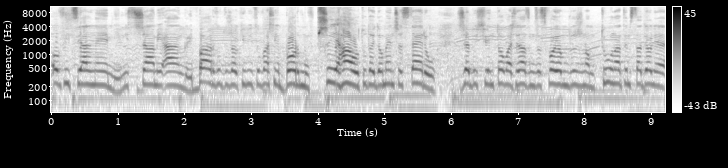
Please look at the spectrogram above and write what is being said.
oficjalnymi mistrzami Anglii. Bardzo dużo kibiców właśnie Bournemouth przyjechało tutaj do Manchesteru, żeby świętować razem ze swoją drużyną tu na tym stadionie,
